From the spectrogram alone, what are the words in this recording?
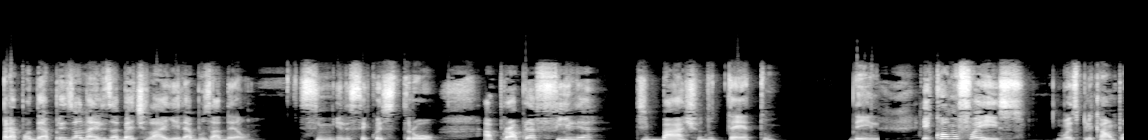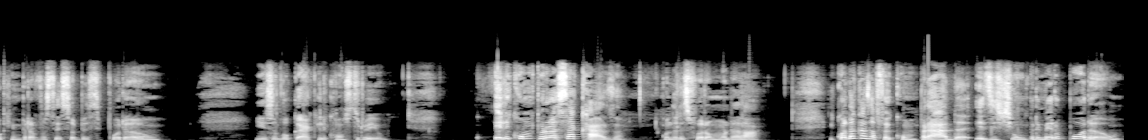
para poder aprisionar Elizabeth lá e ele abusar dela. Sim, ele sequestrou a própria filha debaixo do teto dele. E como foi isso? Vou explicar um pouquinho para vocês sobre esse porão, e esse lugar que ele construiu. Ele comprou essa casa quando eles foram morar lá. E quando a casa foi comprada, existia um primeiro porão,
